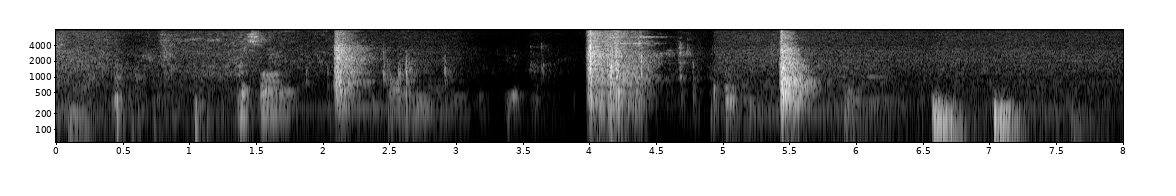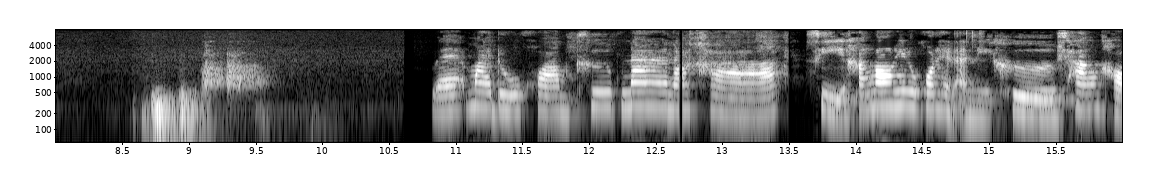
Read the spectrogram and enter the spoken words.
ใช่ไหมคุณซอง แวะมาดูความคืบหน้านะคะ สีข้างนอกที่ทุกคนเห็นอันนี้คือช่างเขา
